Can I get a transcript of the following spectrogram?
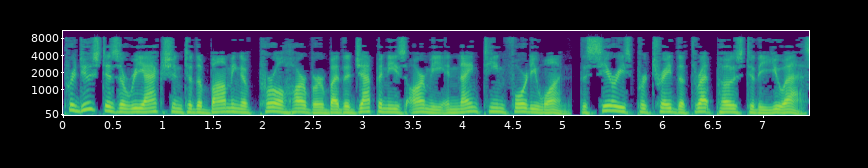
Produced as a reaction to the bombing of Pearl Harbor by the Japanese Army in 1941, the series portrayed the threat posed to the U.S.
